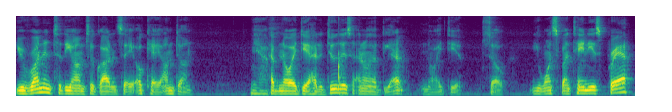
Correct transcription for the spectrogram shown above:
you run into the arms of God and say, okay, I'm done. Yeah. I have no idea how to do this. I don't have the I have no idea. So you want spontaneous prayer?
